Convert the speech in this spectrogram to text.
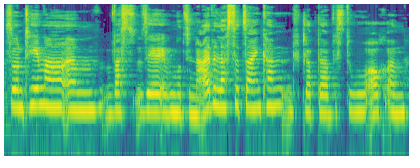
so ein Thema, ähm, was sehr emotional belastet sein kann. Ich glaube, da bist du auch ähm,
